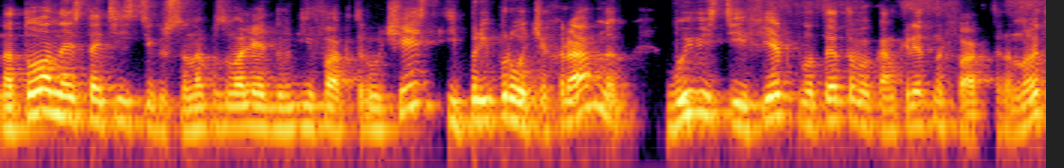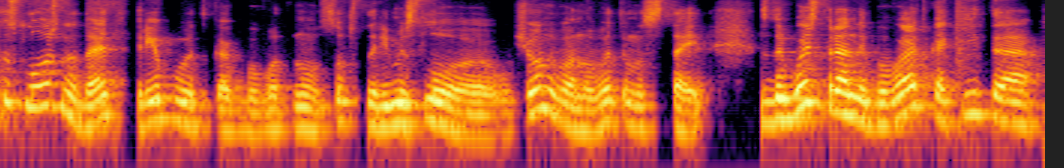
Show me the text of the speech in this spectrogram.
На то она и статистика, что она позволяет другие факторы учесть и при прочих равных вывести эффект вот этого конкретного фактора. Но это сложно, да, это требует как бы вот, ну, собственно, ремесло ученого, оно в этом и состоит. С другой стороны, бывают какие-то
